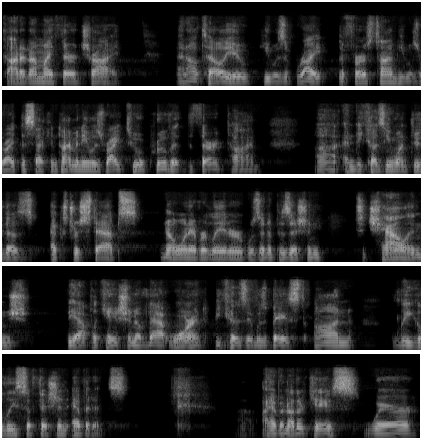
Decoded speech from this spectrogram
Got it on my third try. And I'll tell you, he was right the first time, he was right the second time, and he was right to approve it the third time. Uh, and because he went through those extra steps, no one ever later was in a position to challenge the application of that warrant because it was based on legally sufficient evidence. I have another case where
